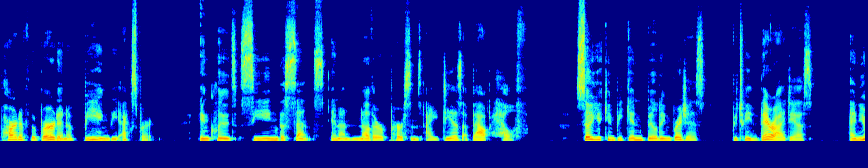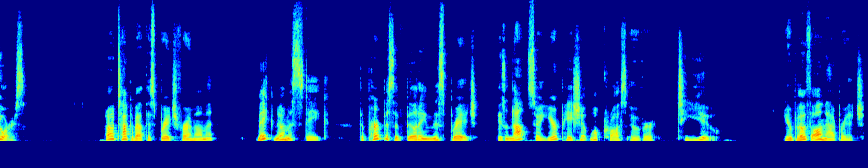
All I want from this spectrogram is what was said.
Part of the burden of being the expert includes seeing the sense in another person's ideas about health, so you can begin building bridges between their ideas and yours. I'll talk about this bridge for a moment. Make no mistake, the purpose of building this bridge is not so your patient will cross over to you. You're both on that bridge.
